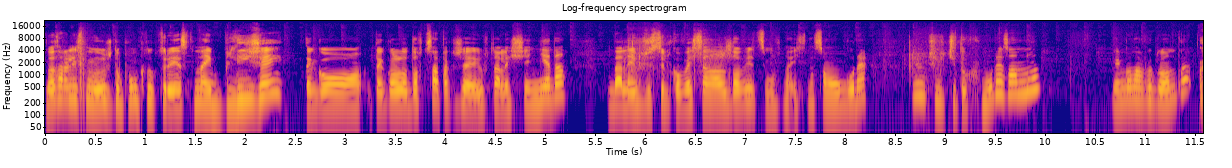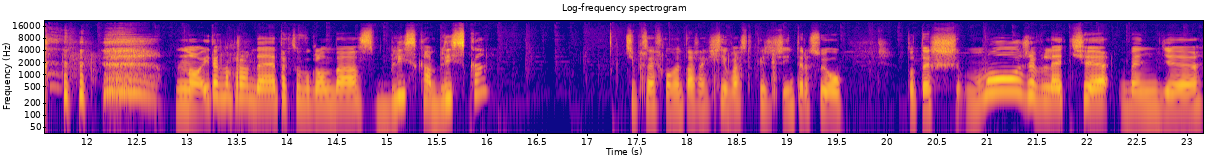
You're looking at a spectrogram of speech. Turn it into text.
Dotarliśmy już do punktu, który jest najbliżej tego, tego lodowca, także już dalej się nie da. Dalej już jest tylko wejście na lodowiec i można iść na samą górę. Nie wiem, czy widzicie tu chmurę za mną? Jak ona wygląda? no i tak naprawdę tak to wygląda z bliska, bliska. Ci pisać w komentarzach, jeśli Was takie rzeczy interesują, to też może w lecie będzie,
